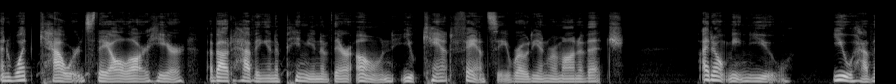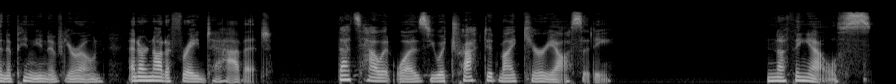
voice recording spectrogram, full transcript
And what cowards they all are here about having an opinion of their own, you can't fancy, Rodion Romanovitch. I don't mean you. You have an opinion of your own and are not afraid to have it. That's how it was you attracted my curiosity. Nothing else.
